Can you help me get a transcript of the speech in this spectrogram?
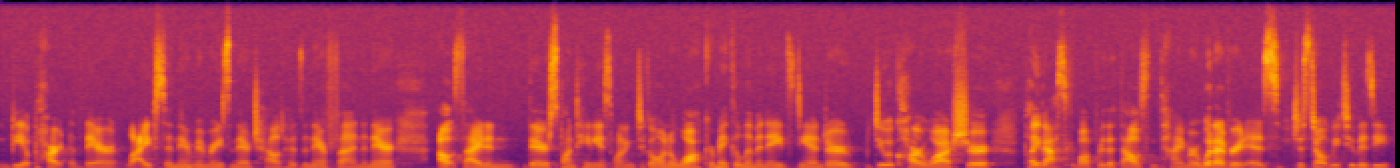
be a part of their lives and their mm. memories and their childhoods and their fun and their outside and their spontaneous wanting to go on a walk or make a lemonade stand or do a car wash or play basketball for the thousandth time or whatever it is. Just don't be too busy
